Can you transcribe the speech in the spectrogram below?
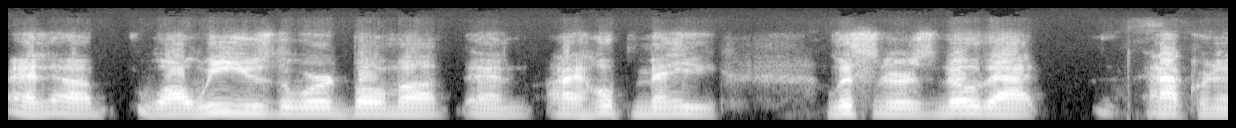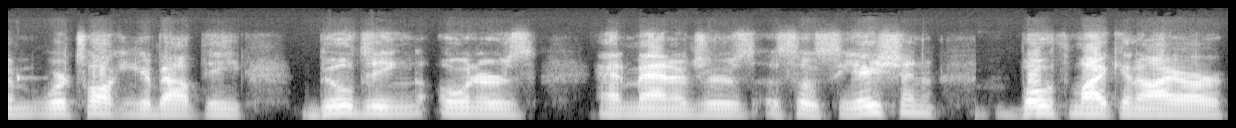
And uh, while we use the word BOMA, and I hope many listeners know that acronym, we're talking about the Building Owners and Managers Association. Both Mike and I are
